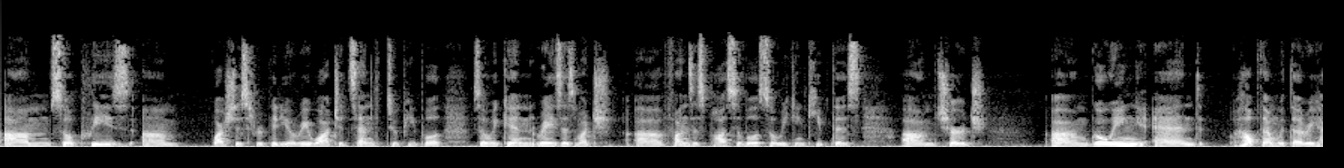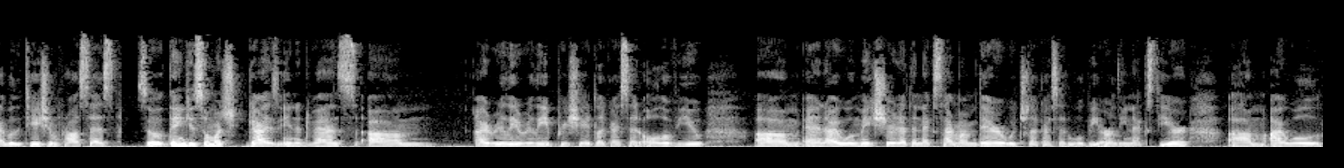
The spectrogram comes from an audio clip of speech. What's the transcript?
Um, so please um, watch this video, rewatch it, send it to people so we can raise as much uh, funds as possible so we can keep this um, church um, going and help them with the rehabilitation process. So thank you so much, guys, in advance. Um, I really, really appreciate, like I said, all of you. Um, and I will make sure that the next time I'm there, which, like I said, will be early next year, um, I will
